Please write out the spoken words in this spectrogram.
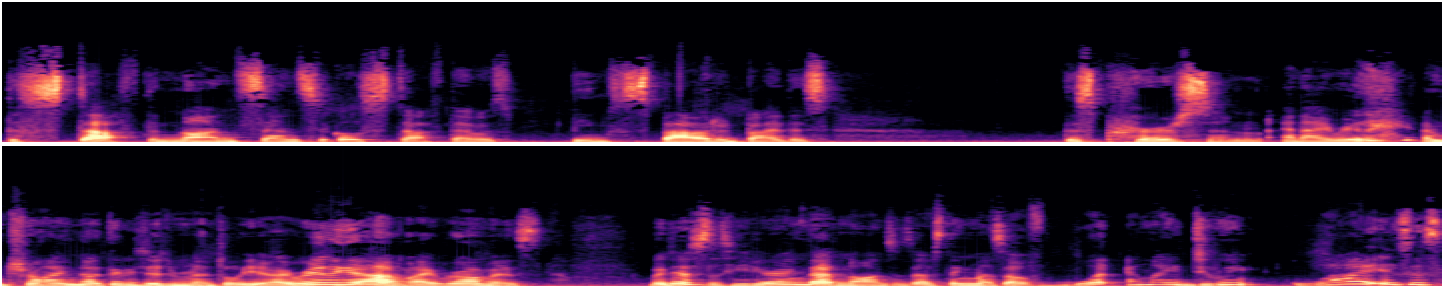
the stuff, the nonsensical stuff that was being spouted by this this person. And I really I'm trying not to be judgmental here. I really am, I promise. But just hearing that nonsense, I was thinking to myself, what am I doing? Why is this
